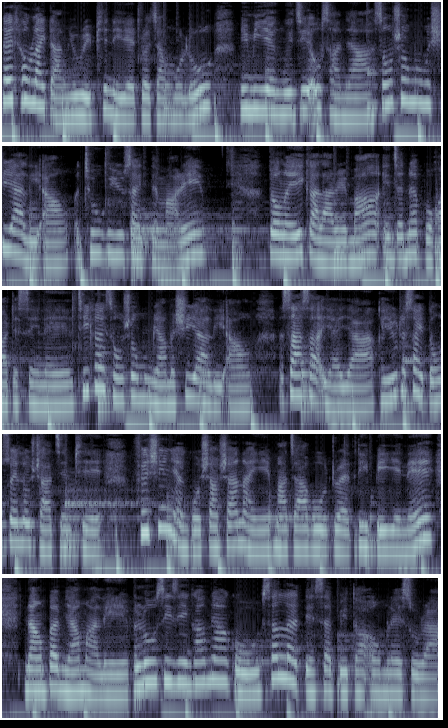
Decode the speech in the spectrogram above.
လှည့်ထုတ်လိုက်တာမျိုးတွေဖြစ်နေတဲ့အတွက်ကြောင့်မို့လို့မိမိရဲ့ငွေကြေးဥစ္စာများဆုံးရှုံးမှုမရှိရလေအောင်အထူးဂရုစိုက်သင့်ပါတယ်။တော်လည်ရေးကာလတွေမှာအင်တာနက်ပေါ်ကတဆင်လဲထိခိုက်ဆုံးရှုံးမှုများမရှိရလေအောင်အစအစအရာရာဂရုတစိုက်သုံးဆွဲလှုပ်ရှားခြင်းဖြင့် phishing ရန်ကိုရှောင်ရှားနိုင်ရင်မှာကြားဖို့အတွက်သတိပေးရင်းနဲ့နောင်ပတ်များမှာလည်းဘလို့စီစဉ်ကောင်းများကိုဆက်လက်တင်ဆက်ပေးသွားအောင်မလဲဆိုတာ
